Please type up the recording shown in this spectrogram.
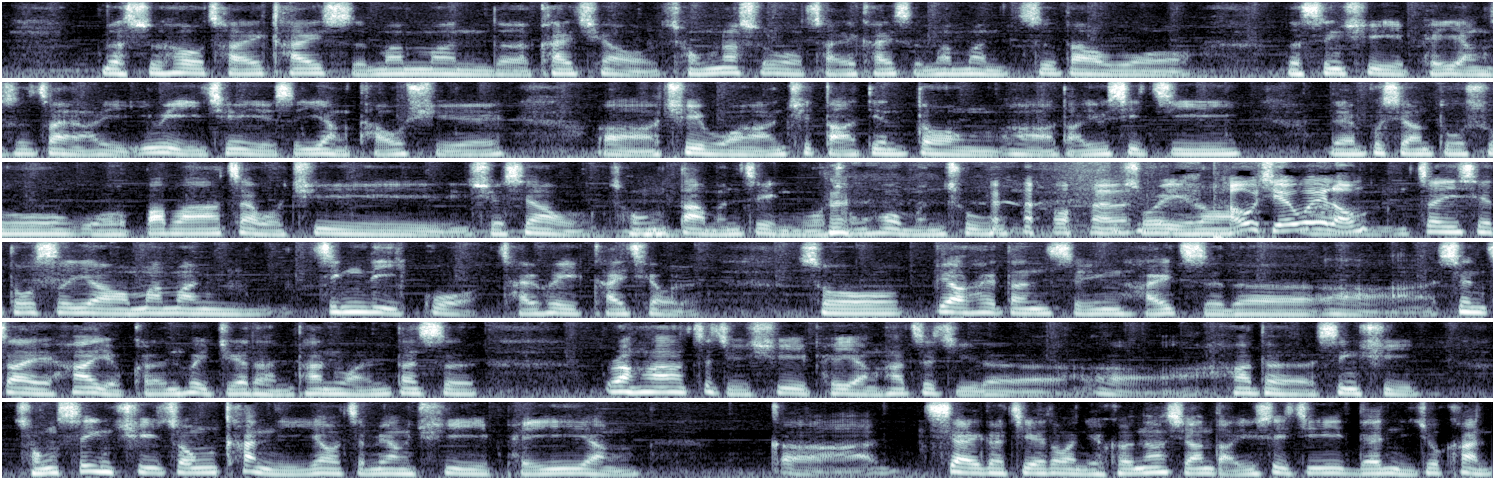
的时候，才开始慢慢的开窍。从那时候才开始慢慢知道我的兴趣培养是在哪里。因为以前也是一样逃学，啊、去玩，去打电动，啊、打游戏机。连不喜欢读书，我爸爸载我去学校，从大门进，我从后门出 所以咯，逃学威龙嗯这一些都是要慢慢经历过才会开窍的。说不要太担心孩子的啊、现在他有可能会觉得很贪玩，但是让他自己去培养他自己的呃他的兴趣，从兴趣中看你要怎么样去培养。呃，下一个阶段有可能他喜欢打游戏机，那你就看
